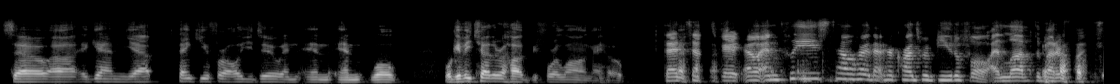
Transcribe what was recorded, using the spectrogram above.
so uh, again, yeah, thank you for all you do, and and and we'll we'll give each other a hug before long. I hope. That sounds great. Oh, and please tell her that her cards were beautiful. I love the butterflies.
